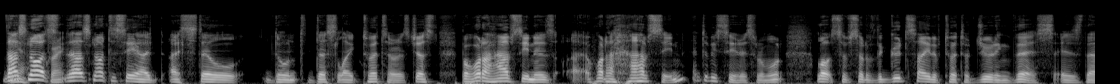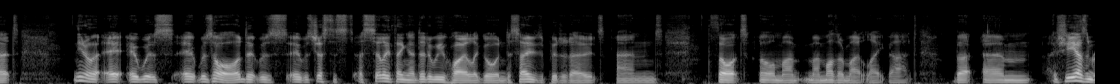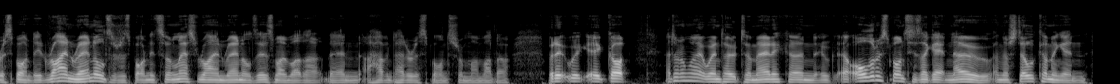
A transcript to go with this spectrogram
That's Yeah, not great. that's not to say I I still don't dislike Twitter. It's just, but what I have seen is uh, what I have seen, and to be serious moment, lots of sort of the good side of Twitter during this is that. You know, it, it was it was odd. It was it was just a silly thing I did a wee while ago and decided to put it out and thought, oh my my mother might like that, but um, she hasn't responded. Ryan Reynolds has responded, so unless Ryan Reynolds is my mother, then I haven't had a response from my mother. But it it got I don't know why it went out to America and it, all the responses I get now, and they're still coming in,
